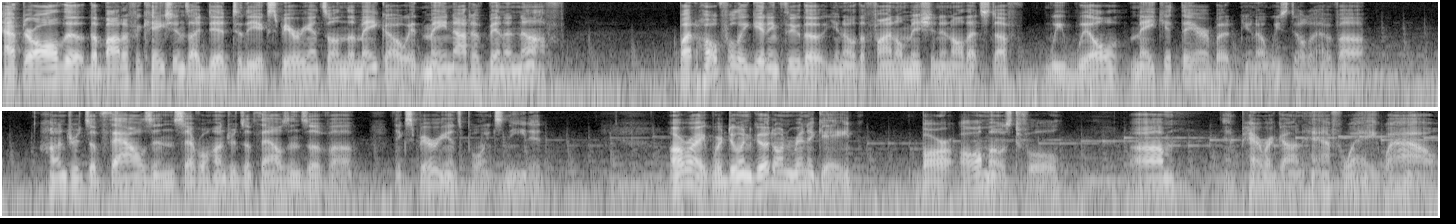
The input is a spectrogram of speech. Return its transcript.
after all the, the modifications I did to the experience on the Mako, it may not have been enough. But hopefully getting through the, you know, the final mission and all that stuff, we will make it there. But, you know, we still have uh, hundreds of thousands, several hundreds of thousands of uh, experience points needed. Alright, we're doing good on Renegade. Bar almost full. Um, and Paragon halfway. Wow.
